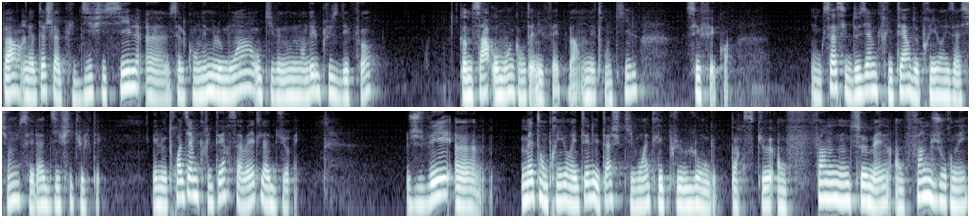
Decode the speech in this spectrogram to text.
par la tâche la plus difficile, euh, celle qu'on aime le moins ou qui va nous demander le plus d'efforts. Comme ça, au moins quand elle est faite, ben, on est tranquille, c'est fait quoi. Donc ça, c'est le deuxième critère de priorisation, c'est la difficulté. Et le troisième critère, ça va être la durée. Je vais euh, mettre en priorité les tâches qui vont être les plus longues parce que en fin de semaine, en fin de journée,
